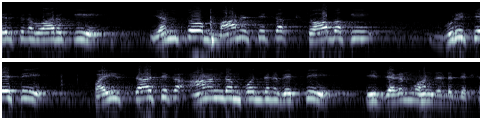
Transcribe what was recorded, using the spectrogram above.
తెలిసిన వారికి ఎంతో మానసిక క్షోభకి గురి చేసి పైశాచిక ఆనందం పొందిన వ్యక్తి ఈ జగన్మోహన్ రెడ్డి అధ్యక్ష.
